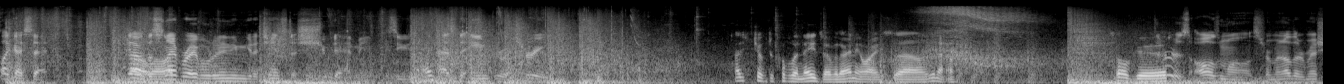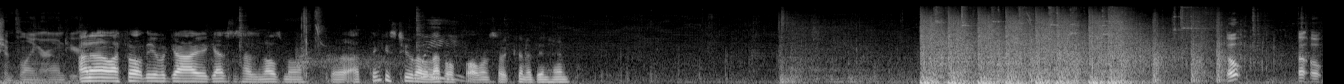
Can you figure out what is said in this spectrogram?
Like I said, the guy Oh, with the oh, sniper rifle didn't even get a chance to shoot at me because he has to aim through a tree. I just chucked a couple of nades over there anyway, so you know. It's all good. There is OSMAWs from another mission playing around here. I know, I thought the other guy against us has an OSMAW, but I think it's too low level for one, so it couldn't have been him. Oh, uh oh.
